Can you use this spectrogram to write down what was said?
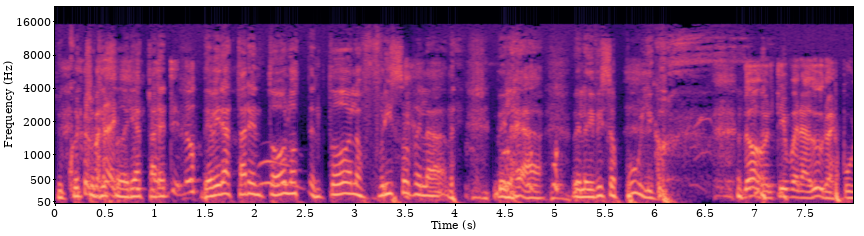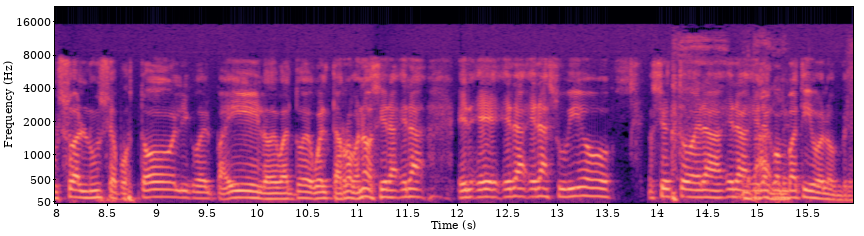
Yo encuentro que eso debería estar, en, debería estar en todos los, en todos los frisos de la, de, la, de los edificios públicos. No, el tipo era duro, expulsó al nuncio apostólico del país, lo levantó de vuelta a Roma. No, si era, era, era, era subido, ¿no es cierto? Era, era, era combativo el hombre,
